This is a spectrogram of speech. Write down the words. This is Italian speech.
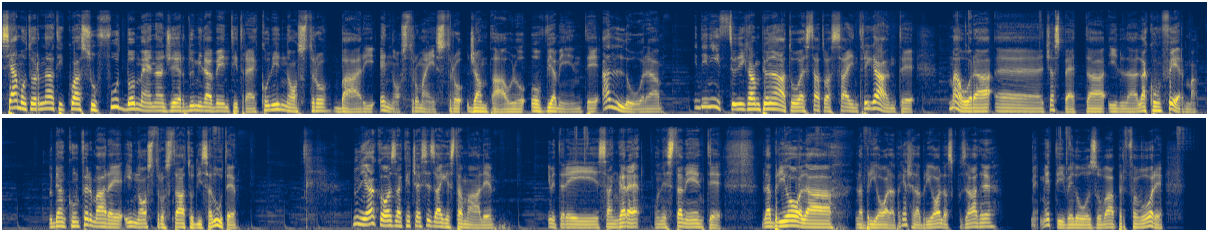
Siamo tornati qua su Football Manager 2023 con il nostro Bari e il nostro maestro Giampaolo, ovviamente. Allora, l'inizio di campionato è stato assai intrigante, ma ora eh, ci aspetta il, la conferma. Dobbiamo confermare il nostro stato di salute. L'unica cosa che c'è se sai che sta male. Io metterei Sangaré, onestamente la briola... La briola, perché c'è la briola, scusate? Metti veloso, va, per favore.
